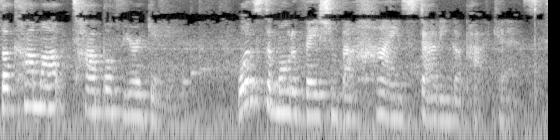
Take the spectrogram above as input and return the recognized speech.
the Come Up Top of Your Game. What is the motivation behind starting a podcast?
